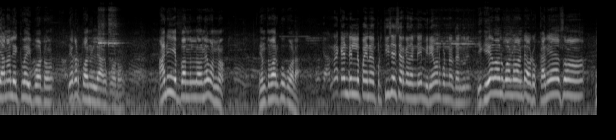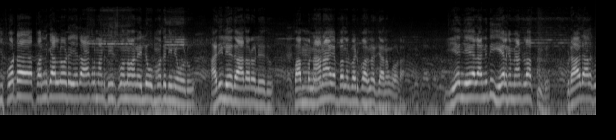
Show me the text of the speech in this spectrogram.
జనాలు ఎక్కువ అయిపోవటం ఇక్కడ పనులు లేకపోవడం అని ఇబ్బందుల్లోనే ఉన్నాం. ఇంతవరకు కూడా. అన్నా క్యాంటీన్ల పైన ఇప్పుడు తీసేశారు కదండి మీరు ఏమనుకుంటున్నారు దాని గురించి? ఇక ఏమనుకుంటాం అంటే ఆవిడ కనీసం ఈ పూట పన్నుకెళ్ళోడు ఏదో ఆకలి మంట తీర్చుకుందాం అని వెళ్ళి ముద్ద తినేవాడు. అది లేదు ఆధారం లేదు. పాపం నానా ఇబ్బందులు పడిపోతున్నారు జనం కూడా. ఏం చేయాలనేది వీళ్ళకి మెంటలో వస్తుంది. ఇప్పుడు ఆడాలకు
